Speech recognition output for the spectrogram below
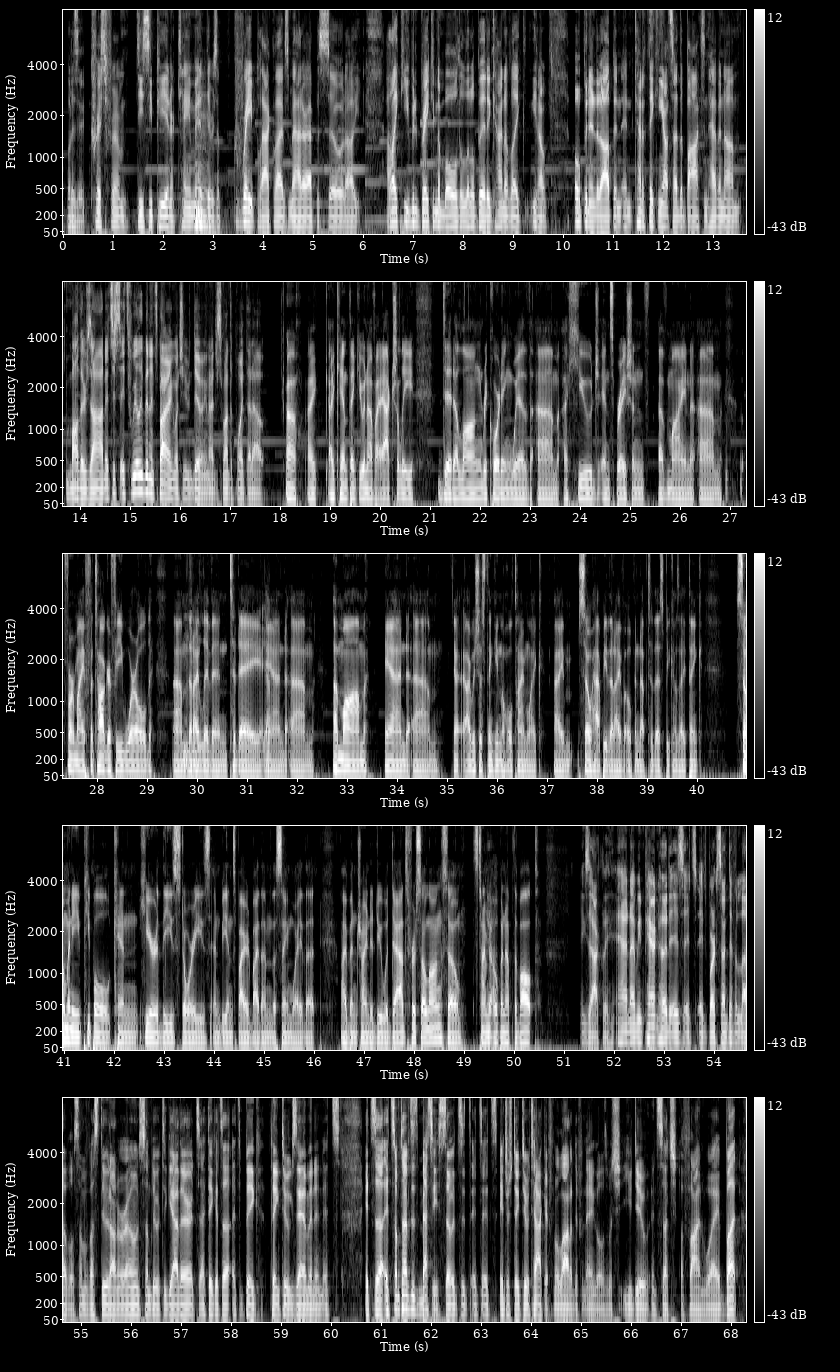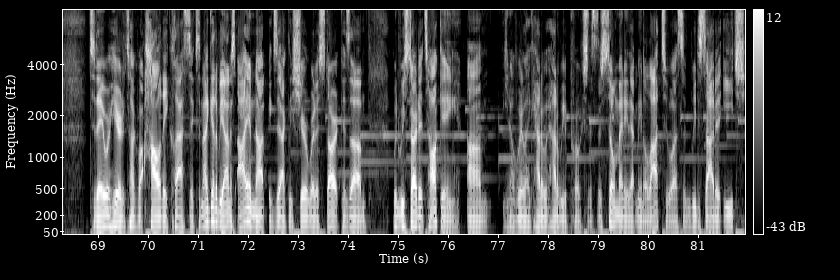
what is it, Chris from DCP Entertainment. There was a great Black Lives Matter episode. Uh, I like you've been breaking the mold a little bit and kind of like you know opening it up and, and kind of thinking outside the box and having um, mothers on. It's just it's really been inspiring what you've been doing, and I just wanted to point that out. Oh, I I can't thank you enough. I actually did a long recording with um, a huge inspiration f- of mine um, for my photography world um, that I live in today, and um, a mom. And um, I I was just thinking the whole time, like I'm so happy that I've opened up to this because I think so many people can hear these stories and be inspired by them the same way that I've been trying to do with dads for so long. So it's time to open up the vault. Exactly, and I mean, parenthood is it's it works on different levels. Some of us do it on our own, some do it together. It's I think it's a it's a big thing to examine, and it's it's uh it's sometimes it's messy, so it's it's it's it's interesting to attack it from a lot of different angles, which you do in such a fine way. But today we're here to talk about holiday classics, and I got to be honest, I am not exactly sure where to start because um when we started talking um you know, we're like, how do how do we approach this? There's so many that mean a lot to us, and we decided each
